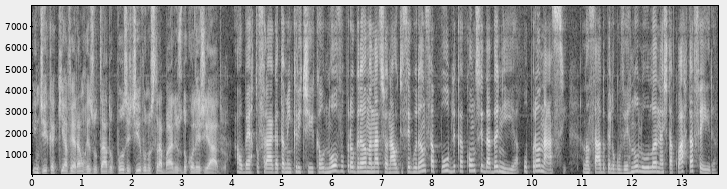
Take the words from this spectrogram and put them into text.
indica que haverá um resultado positivo nos trabalhos do colegiado. Alberto Fraga também critica o novo Programa Nacional de Segurança Pública com Cidadania, o PRONASSE, lançado pelo governo Lula nesta quarta-feira.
